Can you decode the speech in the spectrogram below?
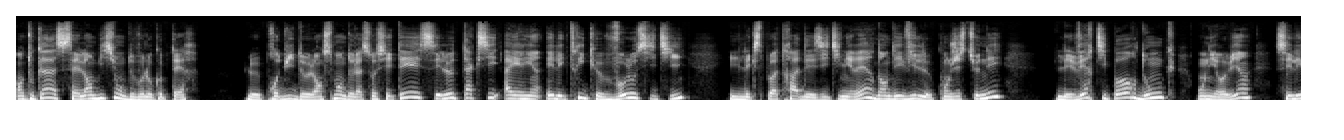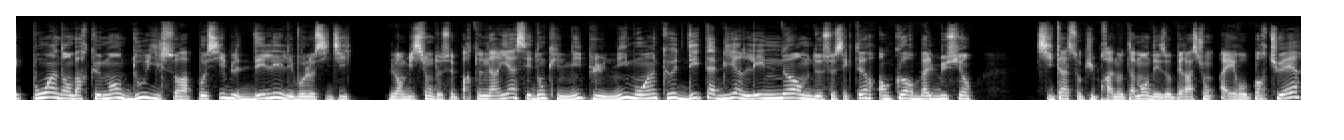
En tout cas, c'est l'ambition de Volocopter. Le produit de lancement de la société, c'est le taxi aérien électrique Volocity, il exploitera des itinéraires dans des villes congestionnées. Les vertiports, donc, on y revient, c'est les points d'embarquement d'où il sera possible d'ailer les Volocity. L'ambition de ce partenariat, c'est donc ni plus ni moins que d'établir les normes de ce secteur encore balbutiant. CITA s'occupera notamment des opérations aéroportuaires,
